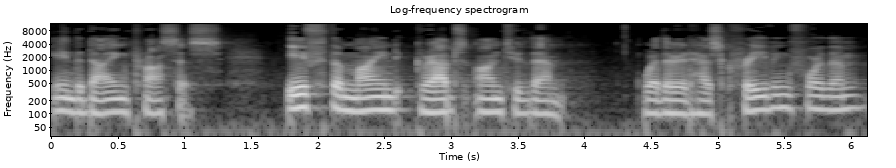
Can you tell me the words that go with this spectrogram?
in the dying process, if the mind grabs onto them, whether it has craving for them,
